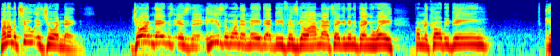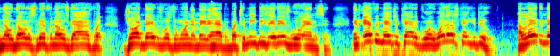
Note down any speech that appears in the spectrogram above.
My number two is Jordan Davis. Jordan Davis is the he's the one that made that defense go. I'm not taking anything away from the Kobe Dean, you know, Nolan Smith and those guys, but Jordan Davis was the one that made it happen. But to me, BJ, it is Will Anderson. In every major category, what else can you do? I led the na-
